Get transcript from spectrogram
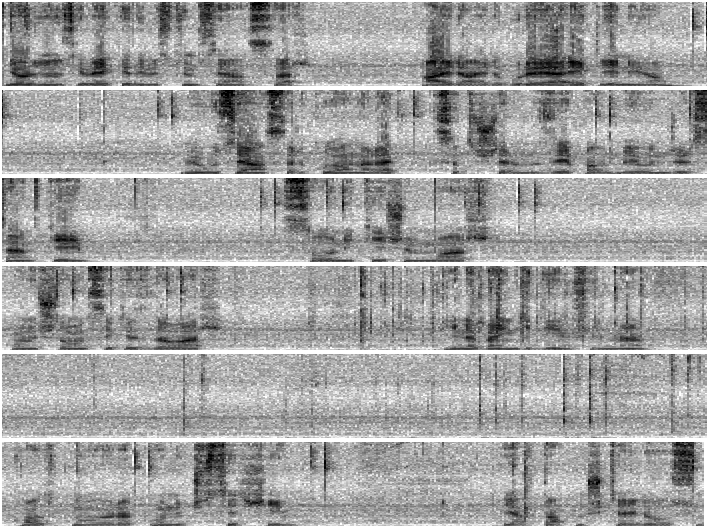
Gördüğünüz gibi eklediğimiz tüm seanslar ayrı ayrı buraya ekleniyor. Ve bu seansları kullanarak satışlarımızı yapalım. Avengers Endgame Salon 2 işim var. 13'te 18'de var. Yine ben gideyim filme. Koltuk olarak 13'ü seçeyim. Fiyat da 60 TL olsun.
